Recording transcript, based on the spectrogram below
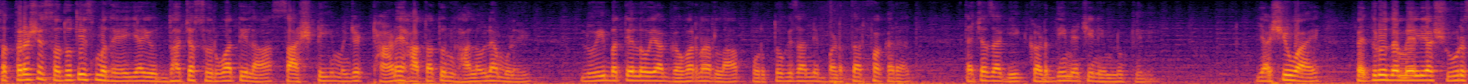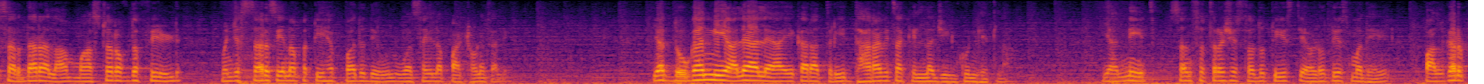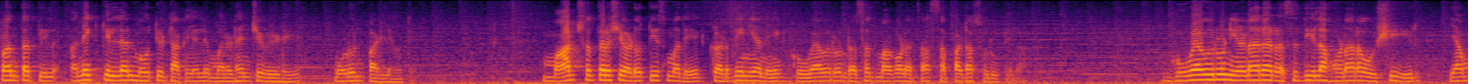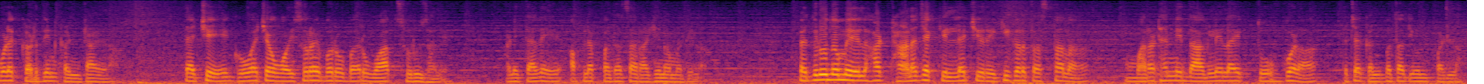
सतराशे सदोतीसमध्ये या युद्धाच्या सुरुवातीला साष्टी म्हणजे ठाणे हातातून घालवल्यामुळे लुई बतेलो या गव्हर्नरला पोर्तुगीजांनी बडतर्फ करत त्याच्या जागी कडदीम याची नेमणूक केली. याशिवाय पेद्रू दमेल या शूर सरदाराला मास्टर ऑफ द फील्ड म्हणजे सरसेनापती हे पद देऊन वसईला पाठवण्यात आले. या दोघांनी आल्या आल्या एका रात्री धारावीचा किल्ला जिंकून घेतला. यांनीच सन सतराशे सदोतीस ते अडोतीसमध्ये पालघर प्रांतातील अनेक किल्ल्यांभोवती टाकलेले मराठ्यांचे वेढे मोडून पाडले होते. मार्च सतराशे अडोतीसमध्ये कडदीन याने गोव्यावरून रसद मागवण्याचा सपाटा सुरू केला. गोव्यावरून येणाऱ्या रसदीला होणारा उशीर यामुळे कडदीन कंटाळला. त्याचे गोव्याच्या व्हॉइसरॉयबरोबर वाद सुरू झाले आणि त्याने आपल्या पदाचा राजीनामा दिला. पेद्रुदमेल हा ठाण्याच्या किल्ल्याची रेकी करत असताना मराठ्यांनी दागलेला एक तोफगोळा त्याच्या गलबतात येऊन पडला.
